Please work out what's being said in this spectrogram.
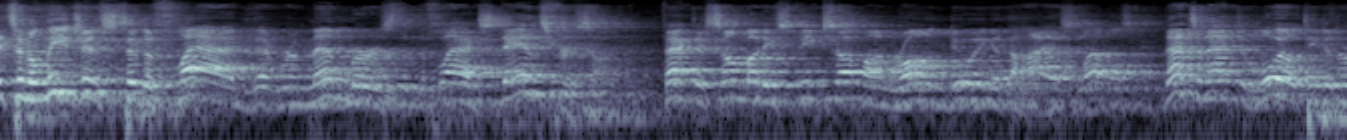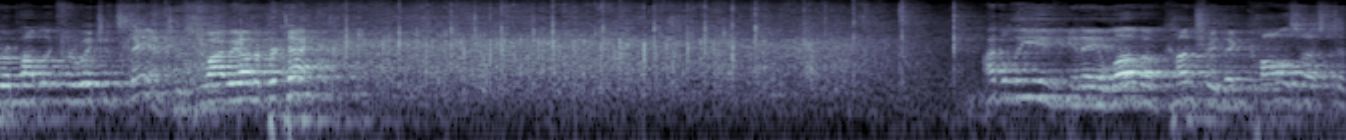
It's an allegiance to the flag that remembers that the flag stands for something. In fact, if somebody speaks up on wrongdoing at the highest levels, that's an act of loyalty to the republic for which it stands, which is why we ought to protect it. I believe in a love of country that calls us to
